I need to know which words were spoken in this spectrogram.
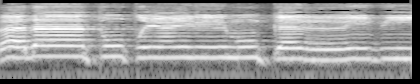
فَلَا تُطِعِ الْمُكَذِّبِينَ.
